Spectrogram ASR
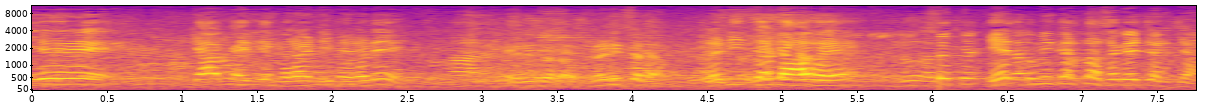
ये क्या कहते हैं मराठी में रडे? रडीचा डाव आहे हे तुम्ही करता सगळे चर्चा.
